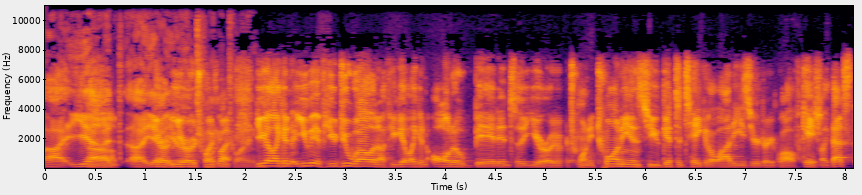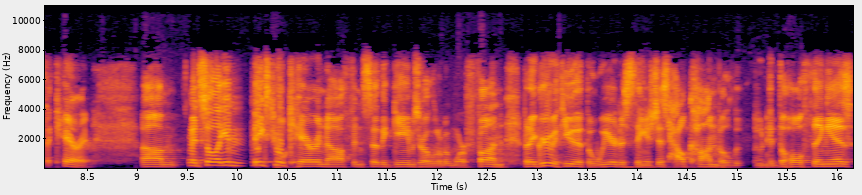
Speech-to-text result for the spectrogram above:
Uh, yeah, Um, uh, yeah, Euro, Euro Euro 2020. 2020. You get like an you if you do well enough, you get like an auto bid into Euro 2020, and so you get to take it a lot easier during qualification. Like that's the carrot. Um, and so like it makes people care enough, and so the games are a little bit more fun. But I agree with you that the weirdest thing is just how convoluted the whole thing is.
